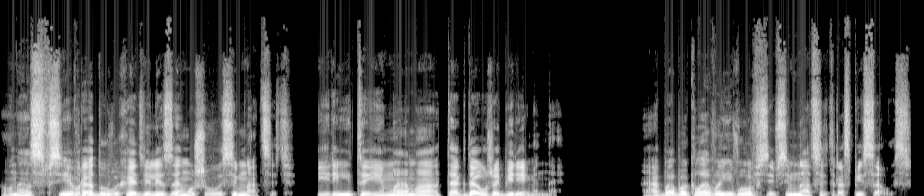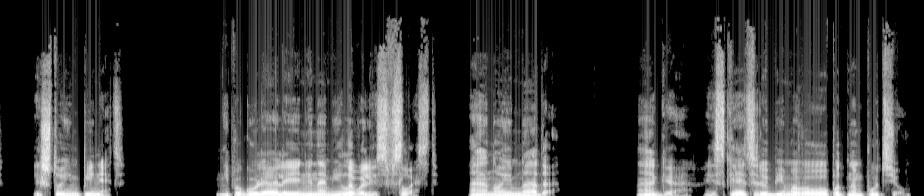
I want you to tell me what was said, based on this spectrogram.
У нас все в роду выходили замуж в 18. И Рита, и мама тогда уже беременная. А баба Клава и вовсе в 17 расписалась. И что им пенять? Не погуляли и не намиловались в сласть. А оно им надо. Ага, искать любимого опытным путем.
